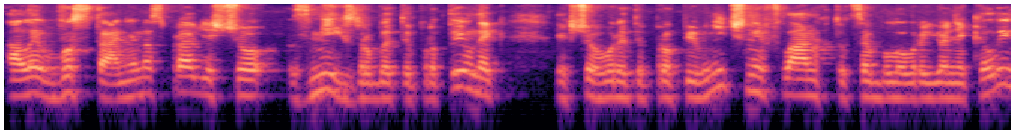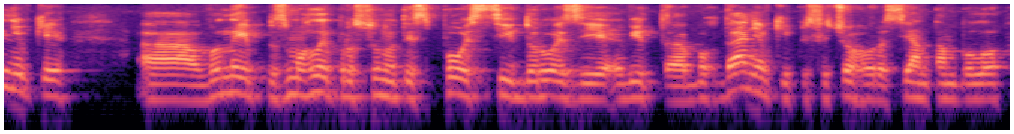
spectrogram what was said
але востаннє насправді що зміг зробити противник, якщо говорити про північний фланг, то це було в районі Калинівки. Вони змогли просунутись по цій дорозі від е, Богданівки, після чого росіян там було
